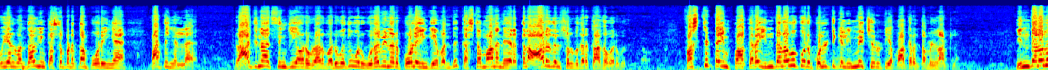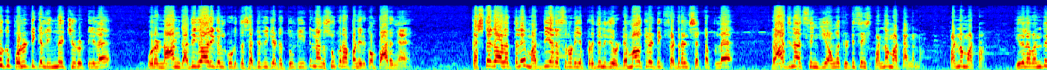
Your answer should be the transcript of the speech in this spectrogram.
புயல் வந்தால் நீங்க கஷ்டப்படத்தான் போறீங்க. பாத்தீங்கல்ல? ராஜ்நாத் சிங்ஜி அவர் வருவது ஒரு உறவினர் போல இங்கே வந்து கஷ்டமான நேரத்தில் ஆறுதல் சொல்வதற்காக வருவது. ஃபர்ஸ்ட் டைம் பாக்குற இந்த அளவுக்கு ஒரு பொலிட்டிக்கல் இம்மெச்சூரிட்டியை பாக்குறேன் தமிழ்நாட்டில். இந்த அளவுக்கு பொலிட்டிக்கல் இம்மெச்சூரிட்டியில ஒரு நான்கு அதிகாரிகள் கொடுத்த சர்டிபிகேட்டை தூக்கிட்டு நாங்க சூப்பரா பண்ணிருக்கோம் பாருங்க. கஷ்ட காலத்திலே மத்திய அரசனுடைய பிரதிநிதி ஒரு டெமோக்ராட்டிக் ஃபெடரல் செட்டப்ல ராஜ்நாத் சிங்ஜி அவங்க கிரிட்டிசைஸ் பண்ண மாட்டாங்கண்ணா. பண்ண மாட்டாங்க இதுல வந்து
